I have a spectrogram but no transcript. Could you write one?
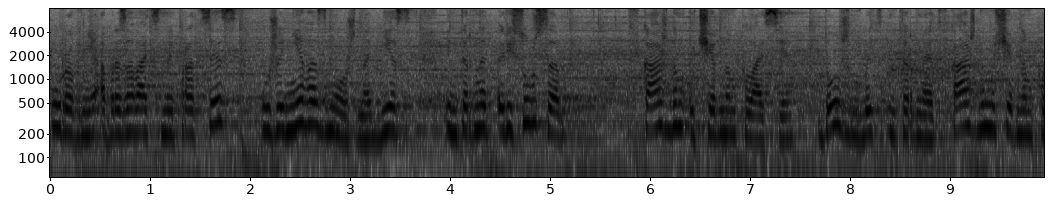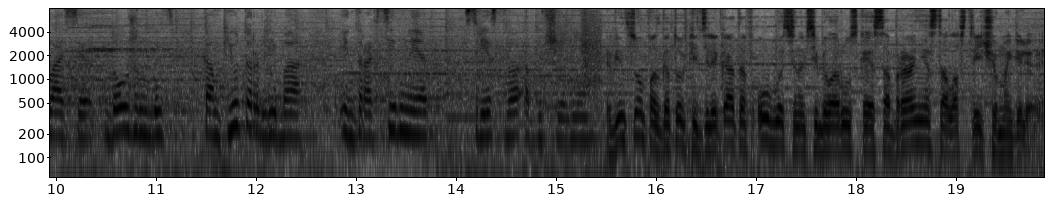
уровне образовательный процесс уже невозможно без интернет-ресурса в каждом учебном классе должен быть интернет, в каждом учебном классе должен быть компьютер, либо интерактивные средства обучения. Венцом подготовки делегатов области на всебелорусское собрание стала встреча в Могилеве.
